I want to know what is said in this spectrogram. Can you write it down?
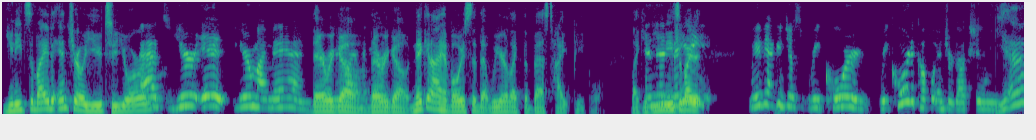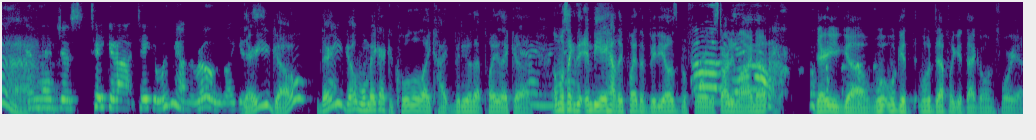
you need somebody to intro you to your That's you're it. You're my man. There we you're go. There we go. Nick and I have always said that we are like the best hype people. Like if and you need maybe, somebody to, maybe I can just record record a couple introductions. Yeah. And then just take it on take it with me on the road. Like there you go. There yeah. you go. We'll make like a cool little like hype video that play like a yeah, yeah, almost like the NBA how they play the videos before oh, the starting lineup. there you go. We'll, we'll, get we'll definitely get that going for you.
